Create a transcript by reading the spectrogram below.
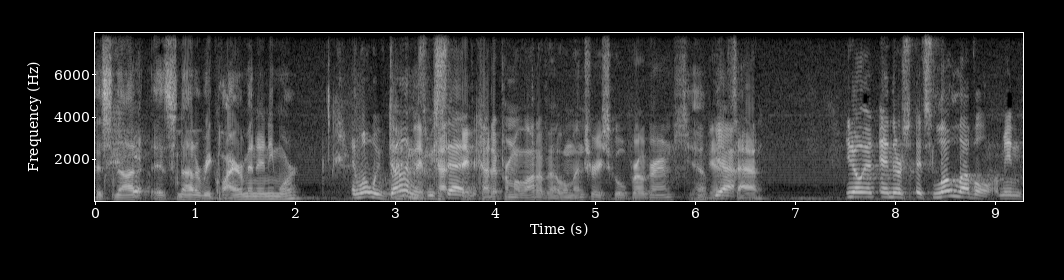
It's not. It's not a requirement anymore. And what we've done is we cut, said they've cut it from a lot of elementary school programs. Yep. Yeah, yeah. sad. You know, and, and, there's it's low level. I mean,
